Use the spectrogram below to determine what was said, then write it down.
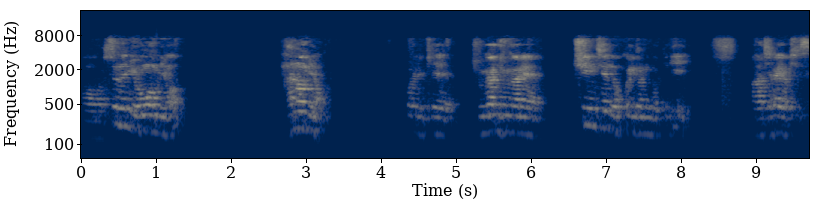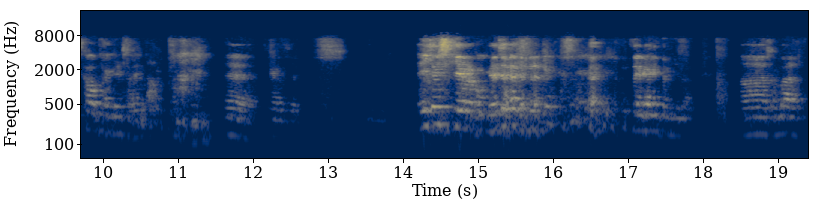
어, 쓰는 용어며 단어며 뭐 이렇게 중간중간에 추임새 놓고 이러는 것들이 아 제가 역시 스카우트 하기를 잘했다. 예, 제가 이제 음, 에이전시 계열을 꼭 맺어야 되는 생각이 듭니다. 아 정말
